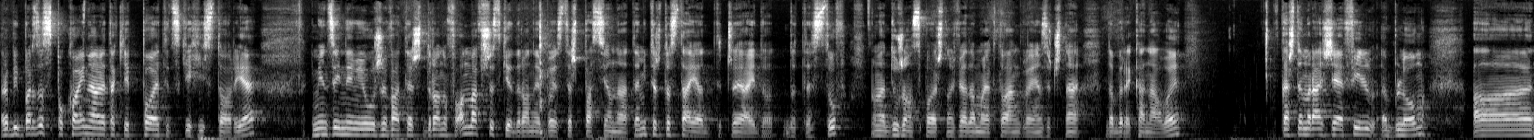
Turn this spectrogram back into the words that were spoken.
Robi bardzo spokojne, ale takie poetyckie historie. Między innymi używa też dronów. On ma wszystkie drony, bo jest też pasjonatem i też dostaje DJI do, do testów. Ma dużą społeczność, wiadomo jak to anglojęzyczne, dobre kanały. W każdym razie Phil Bloom e,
